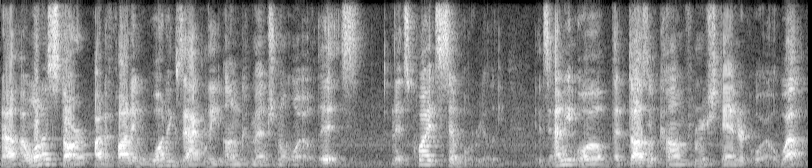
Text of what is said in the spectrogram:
Now, I want to start by defining what exactly unconventional oil is, and it's quite simple really. It's any oil that doesn't come from your standard oil well.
